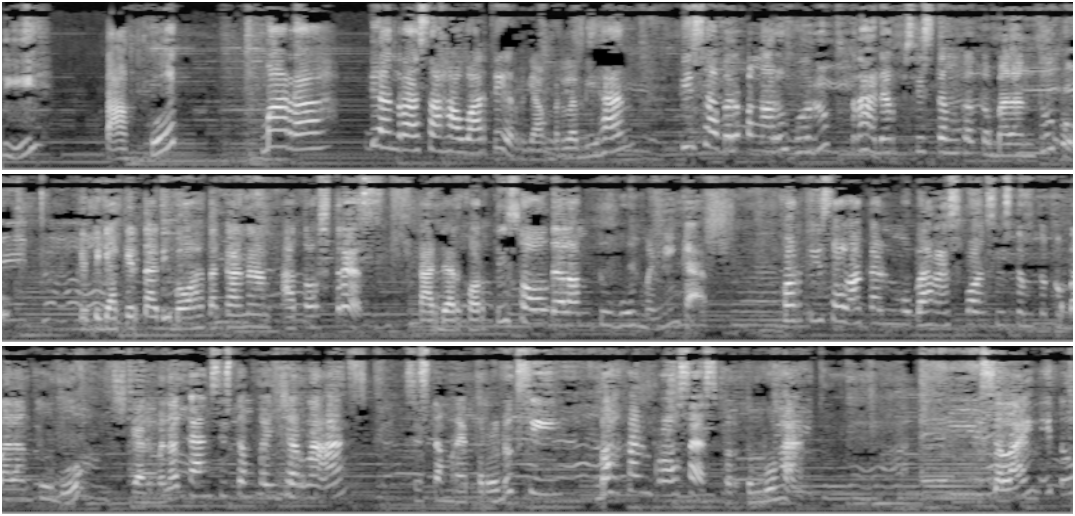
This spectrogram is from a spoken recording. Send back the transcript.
Sedih, takut, marah, dan rasa khawatir yang berlebihan bisa berpengaruh buruk terhadap sistem kekebalan tubuh. Ketika kita di bawah tekanan atau stres, kadar kortisol dalam tubuh meningkat. Kortisol akan mengubah respon sistem kekebalan tubuh dan menekan sistem pencernaan, sistem reproduksi, bahkan proses pertumbuhan. Selain itu,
